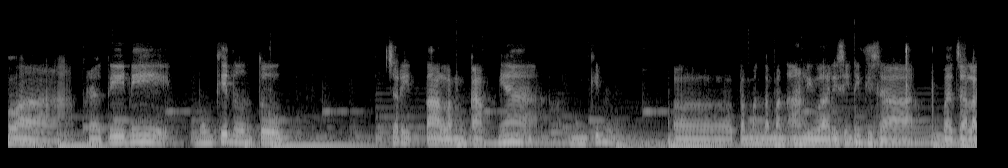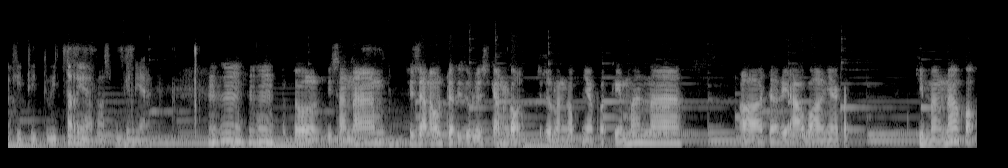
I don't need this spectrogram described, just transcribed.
Wah berarti ini mungkin untuk cerita lengkapnya mungkin eh, teman-teman ahli waris ini bisa baca lagi di Twitter ya mas mungkin ya? Betul. Di sana di sana udah dituliskan kok cerita lengkapnya bagaimana uh, dari awalnya ke, gimana kok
